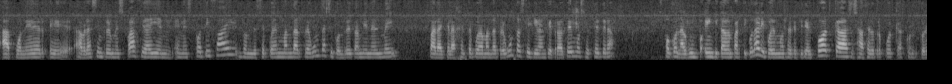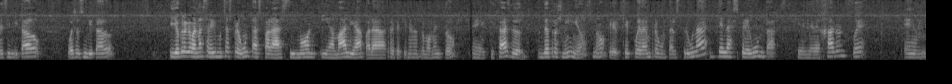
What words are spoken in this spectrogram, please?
a poner, eh, habrá siempre un espacio ahí en, Spotify donde se pueden mandar preguntas y pondré también el mail para que la gente pueda mandar preguntas que quieran que tratemos, etcétera, o con algún invitado en particular y podemos repetir el podcast, o sea, hacer otro podcast con, ese invitado o esos invitados. Y yo creo que van a salir muchas preguntas para Simón y Amalia, para repetir en otro momento, eh, quizás de, otros niños, ¿no? Que, puedan preguntar. Pero una de las preguntas que me dejaron fue em,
